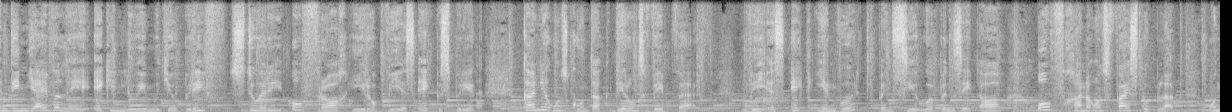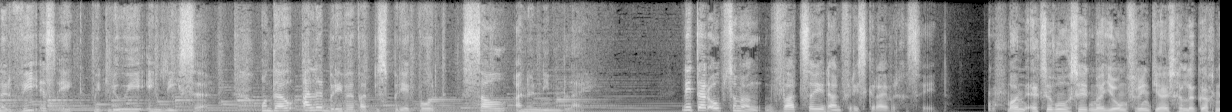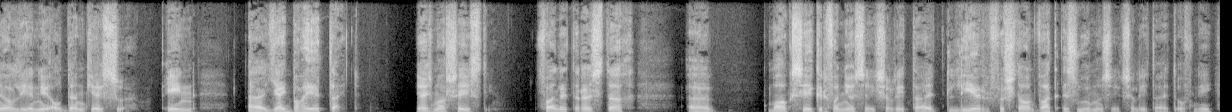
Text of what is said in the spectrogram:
Indien jy wil hê ek en Louie moet jou brief, storie of vraag hier op Wie is ek bespreek, kan jy ons kontak deur ons webwerf wieisek.co.za of gaan na ons Facebookblad onder Wie is ek met Louie en Lise. Onthou alle briewe wat bespreek word sal anoniem bly. Net ter opsomming, wat sou jy dan vir die skrywer gesê het? Man, ek sou wou gesê my jong vriend, jy's gelukkig nie alleen nie, al dink jy so. En uh jy het baie tyd. Jy's maar 16. Vat dit rustig. Uh maak seker van jou seksualiteit. Leer verstaan wat is homoseksualiteit of nie.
